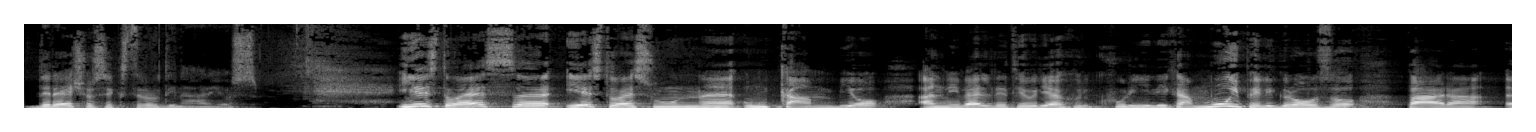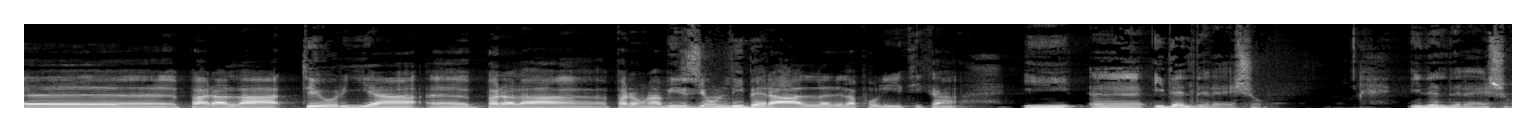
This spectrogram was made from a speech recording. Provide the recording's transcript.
derechos extraordinarios. Y esto es, y esto es un, un, cambio a nivel de teoría jurídica muy peligroso para, eh, para la teoría, eh, para, la, para, una visión liberal de la política eh, y del derecho. Y del derecho.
